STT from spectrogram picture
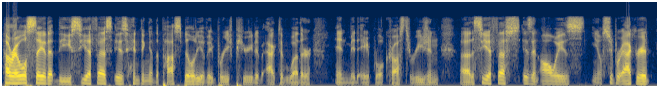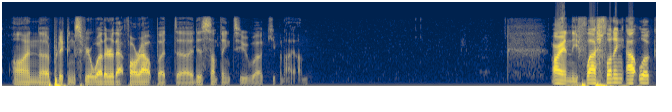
However, I will say that the CFS is hinting at the possibility of a brief period of active weather in mid-April across the region. Uh, the CFS isn't always, you know, super accurate on uh, predicting severe weather that far out, but uh, it is something to uh, keep an eye on. All right, and the flash flooding outlook.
